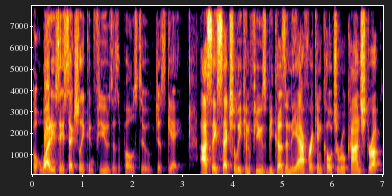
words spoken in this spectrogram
Why do you say sexually confused as opposed to just gay? I say sexually confused because in the African cultural construct,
